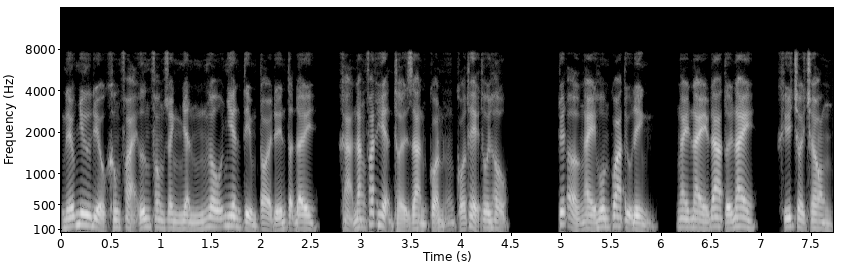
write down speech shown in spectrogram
nếu như điều không phải ưng phong doanh nhân ngẫu nhiên tìm tòi đến tận đây, khả năng phát hiện thời gian còn có thể thôi hậu. Tuyết ở ngày hôm qua tự đỉnh, ngày này đa tới nay, khí trời trong,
